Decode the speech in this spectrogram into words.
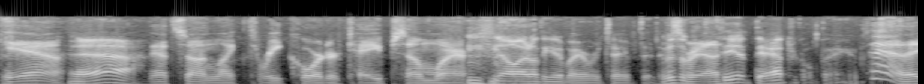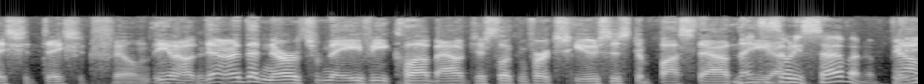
yeah. Yeah. That's on like three quarter tape somewhere. No, I don't think anybody ever taped it. It was a Really? theatrical thing. Yeah, they should they should film. You know, aren't the nerds from the AV club out just looking for excuses to bust out the uh, 1977, a video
